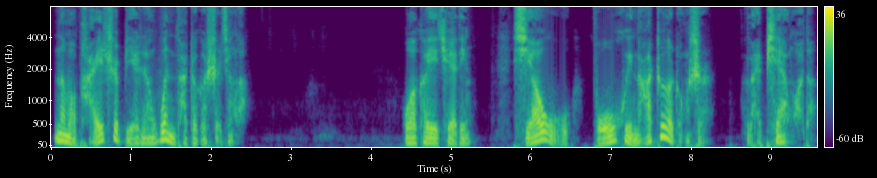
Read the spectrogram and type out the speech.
那么排斥别人问他这个事情了。我可以确定，小五不会拿这种事来骗我的。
